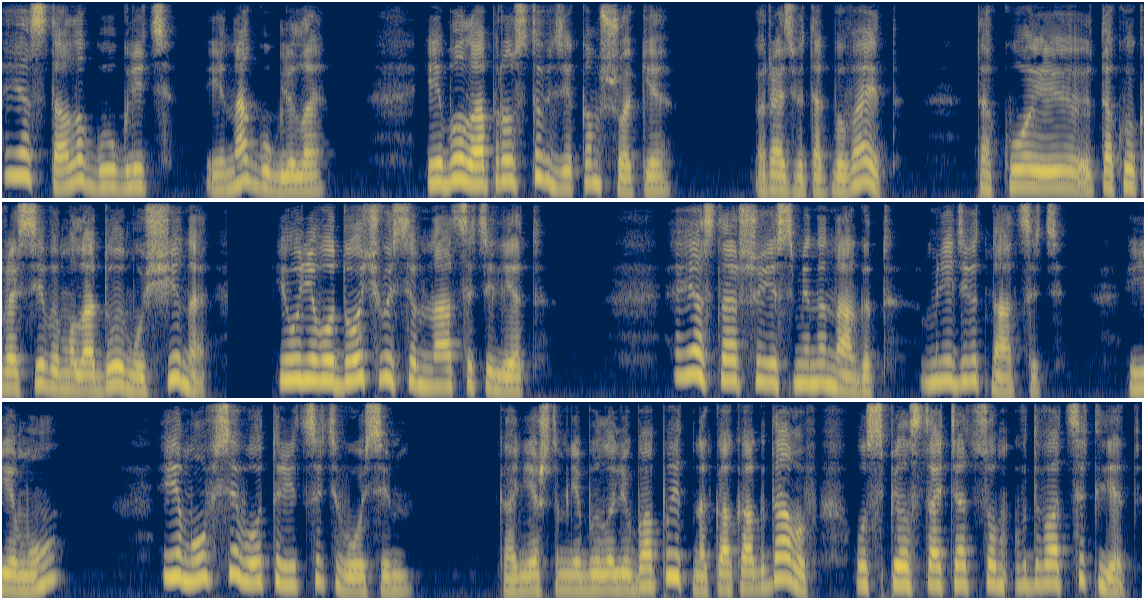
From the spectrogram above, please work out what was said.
я стала гуглить и нагуглила. И была просто в диком шоке. Разве так бывает? Такой, такой красивый молодой мужчина, и у него дочь восемнадцати лет. Я старше Ясмины на год, мне девятнадцать. Ему? Ему всего тридцать восемь. Конечно, мне было любопытно, как Агдамов успел стать отцом в двадцать лет.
